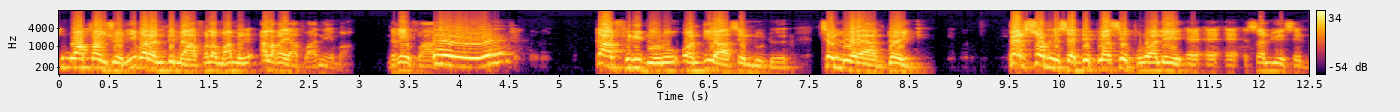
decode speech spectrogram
300 jeunes. Ils vont rendre mais à Falama, mais Allah ya fa Kafri Doro, on dit à celle de celle est en deuil. Personne ne s'est déplacé pour aller eh, eh, eh, saluer celle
